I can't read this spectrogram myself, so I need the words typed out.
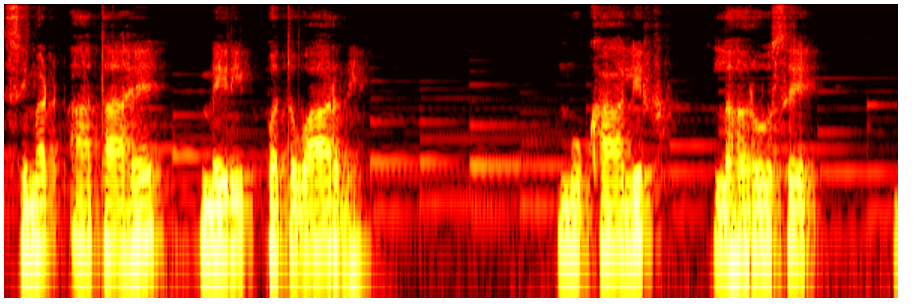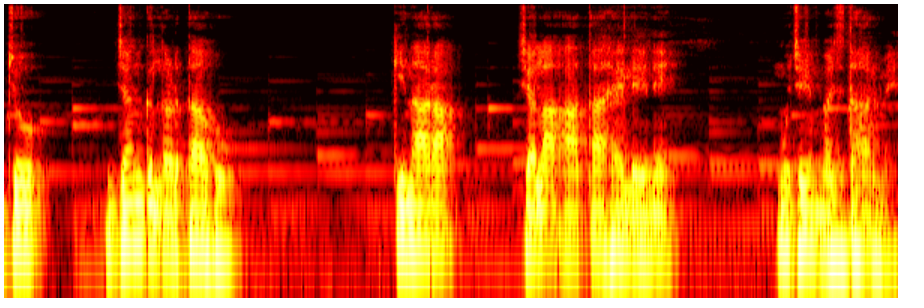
सिमट आता है मेरी पतवार में। मुखालिफ लहरों से जो जंग लड़ता हूँ। किनारा चला आता है लेने, मुझे मझधार में।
